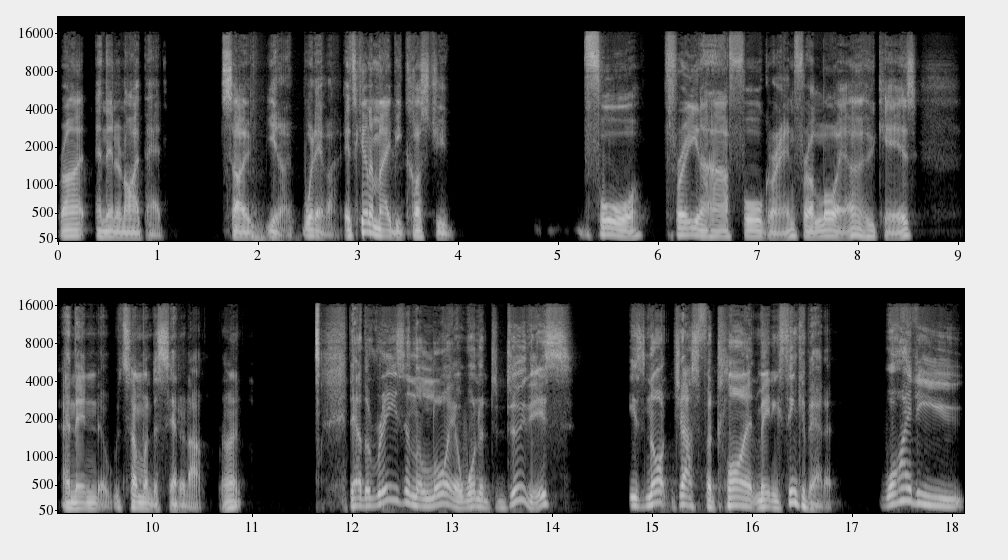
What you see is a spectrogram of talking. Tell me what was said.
right? And then an iPad. So, you know, whatever. It's going to maybe cost you four, three and a half, four grand for a lawyer. Who cares? And then someone to set it up, right? Now, the reason the lawyer wanted to do this is not just for client meetings. Think about it. Why do you,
